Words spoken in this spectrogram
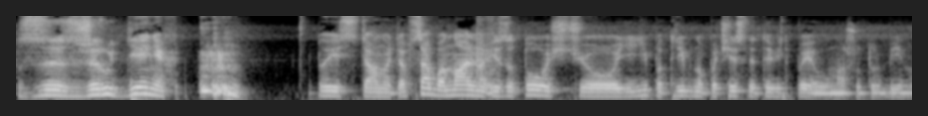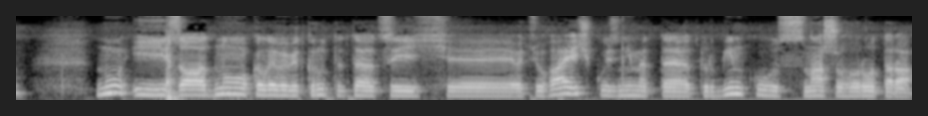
зжируть денег, і стягнуть. А все банально із-за того, що її потрібно почистити від пилу, нашу турбіну. Ну і заодно, коли ви відкрутите оцей, е, оцю гаєчку, знімете турбінку з нашого ротора,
